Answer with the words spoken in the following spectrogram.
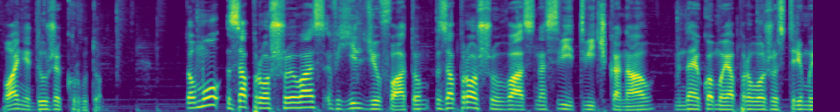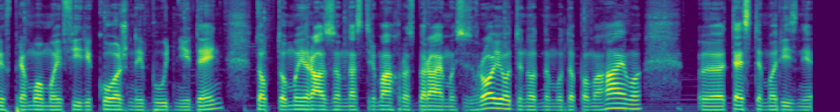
плані дуже круто. Тому запрошую вас в гільдію Фатум, запрошую вас на свій твіч канал, на якому я проводжу стріми в прямому ефірі кожний будній день. Тобто ми разом на стрімах розбираємося з грою, один одному допомагаємо, тестимо різні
